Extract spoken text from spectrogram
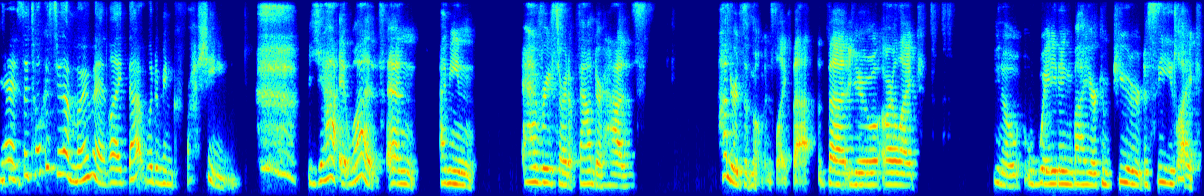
Yeah. So talk us through that moment. Like that would have been crushing. Yeah, it was. And I mean, every startup founder has hundreds of moments like that, that you are like, you know, waiting by your computer to see like,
